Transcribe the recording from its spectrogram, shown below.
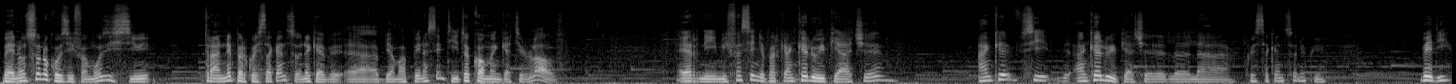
Beh, non sono così famosissimi, tranne per questa canzone che ave- eh, abbiamo appena sentito, Come and Get Your Love. Ernie mi fa segno perché anche lui piace. Anche, sì, anche a lui piace la- la- questa canzone qui. Vedi?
